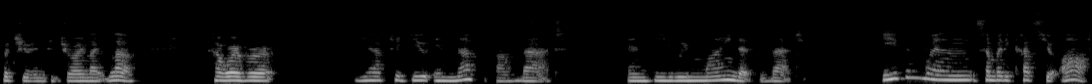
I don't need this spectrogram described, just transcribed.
put you into joy like love. However, you have to do enough of that and be reminded that even when somebody cuts you off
